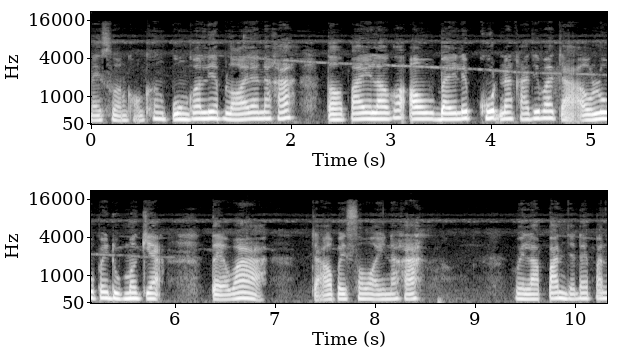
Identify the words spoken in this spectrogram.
ในส่วนของเครื่องปรุงก็เรียบร้อยแล้วนะคะ ต่อไปเราก็เอาใบเล็บคุดนะคะ ที่ว่าจะเอารูปไปดูเมื่อกี้แต่ว่าจะเอาไปซอยนะคะ เวลาปั้นจะได้ปั้น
